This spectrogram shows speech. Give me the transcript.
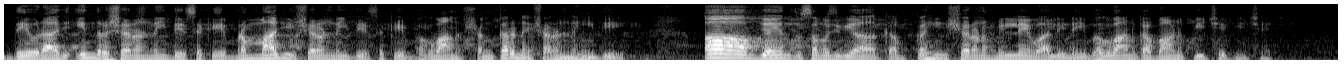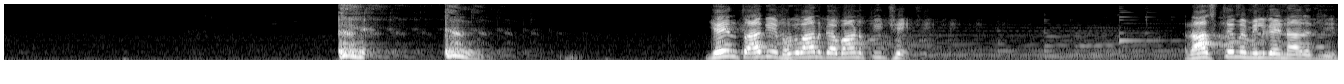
देवराज इंद्र शरण नहीं दे सके ब्रह्मा जी शरण नहीं दे सके, भगवान शंकर ने शरण नहीं दी। अब जयंत समझ गया कि अब कहीं शरण मिलने वाली नहीं, भगवान का बाण पीछे पीछे जयंत आगे, भगवान का बाण पीछे। रास्ते में मिल गए नारद जी।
